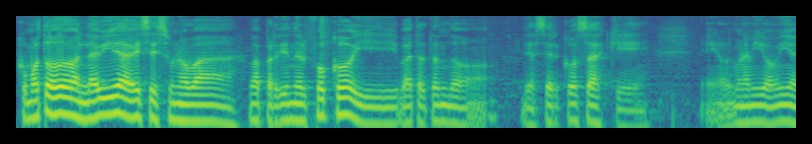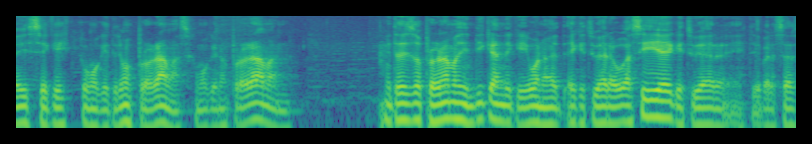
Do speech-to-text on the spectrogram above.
como todo en la vida, a veces uno va, va perdiendo el foco y va tratando de hacer cosas que eh, un amigo mío dice que es como que tenemos programas, como que nos programan. Entonces esos programas indican de que bueno hay que estudiar abogacía, hay que estudiar este, para ser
